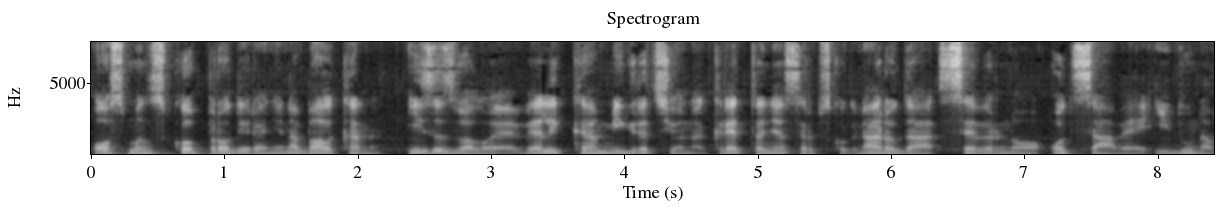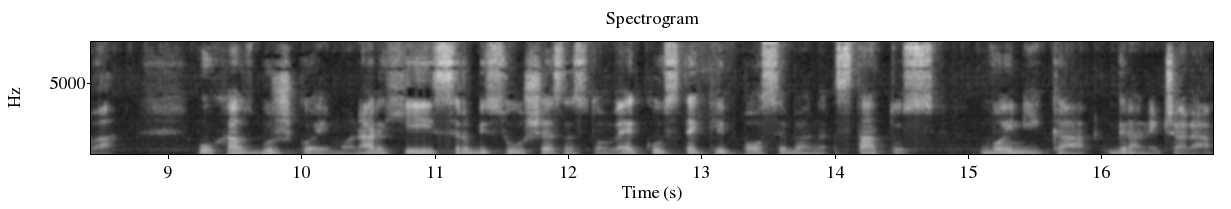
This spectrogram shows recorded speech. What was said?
Osmansko prodiranje na Balkan izazvalo je velika migraciona kretanja srpskog naroda severno od Save i Dunava. U Habsburškoj monarhiji Srbi su u 16. veku stekli poseban status vojnika graničara.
